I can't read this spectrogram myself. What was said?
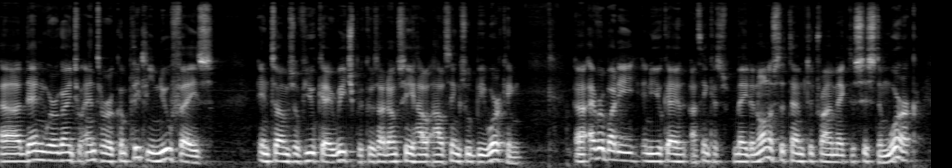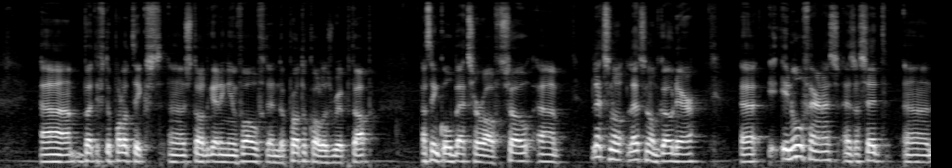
uh, then we're going to enter a completely new phase in terms of UK REACH because I don't see how, how things would be working. Uh, everybody in the UK, I think, has made an honest attempt to try and make the system work. Uh, but if the politics uh, start getting involved and the protocol is ripped up, I think all bets are off. So uh, let's not let's not go there. Uh, in all fairness, as I said, uh,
